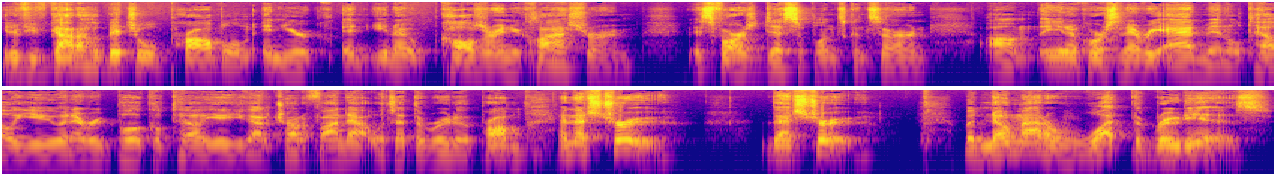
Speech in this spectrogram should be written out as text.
You know, if you've got a habitual problem in your, in, you know, calls are in your classroom as far as discipline's concerned, um, you know, of course, and every admin will tell you, and every book will tell you, you got to try to find out what's at the root of the problem, and that's true. That's true. But no matter what the root is,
